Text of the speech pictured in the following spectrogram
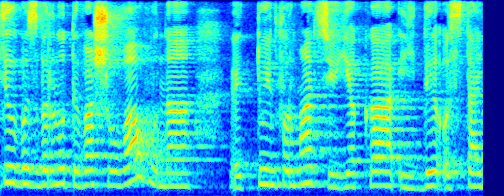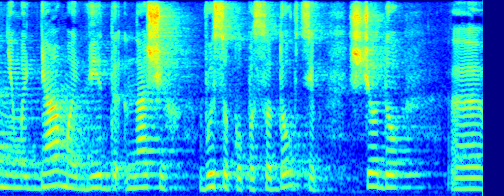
Хотіла би звернути вашу увагу на е, ту інформацію, яка йде останніми днями від наших високопосадовців щодо е,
